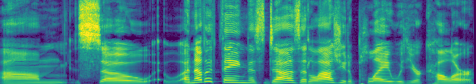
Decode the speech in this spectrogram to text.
Um, so, another thing this does, it allows you to play with your color.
